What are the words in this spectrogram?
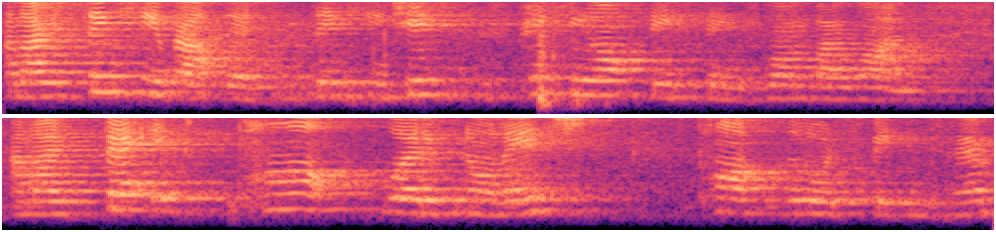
And I was thinking about this and thinking Jesus is picking off these things one by one. And I bet it's part word of knowledge, part the Lord speaking to him.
